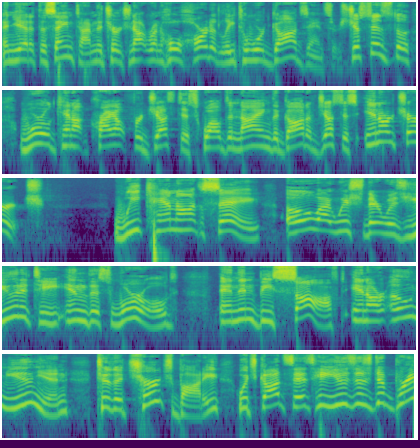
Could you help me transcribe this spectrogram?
And yet, at the same time, the church not run wholeheartedly toward God's answers. Just as the world cannot cry out for justice while denying the God of justice in our church, we cannot say, Oh, I wish there was unity in this world, and then be soft in our own union to the church body, which God says He uses to bring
